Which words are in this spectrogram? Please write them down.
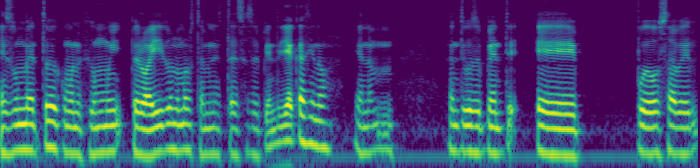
es un método de comunicación muy, pero ahí los números también está esa serpiente, ya casi no, ya no, antiguo serpiente, eh, puedo saber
